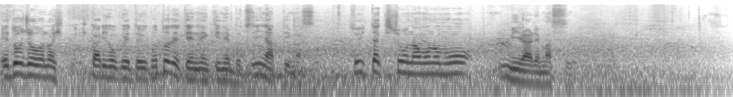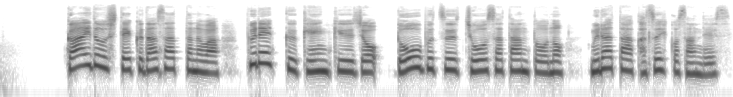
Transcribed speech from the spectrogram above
江戸城の光苔ということで天然記念物になっています。そういった希少なものも見られます。ガイドしてくださったのはプレック研究所動物調査担当の村田和彦さんです。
